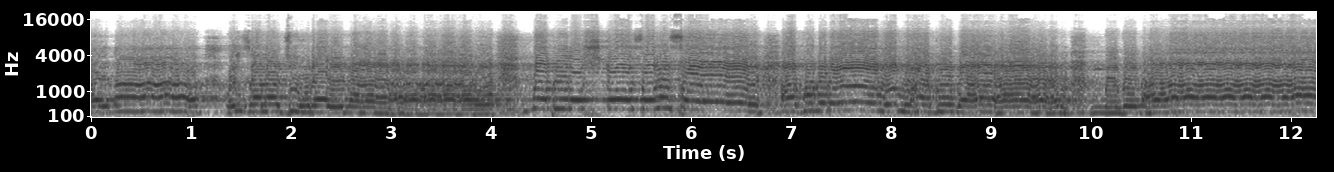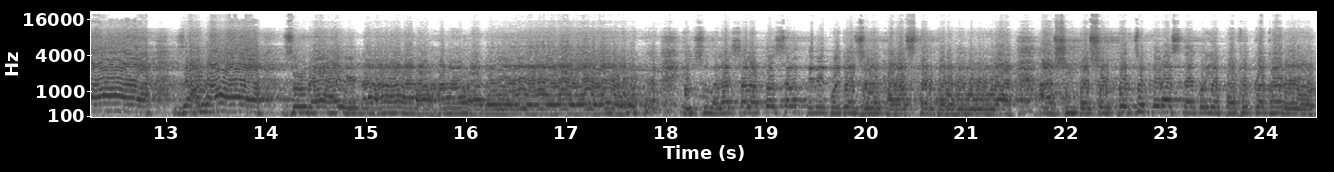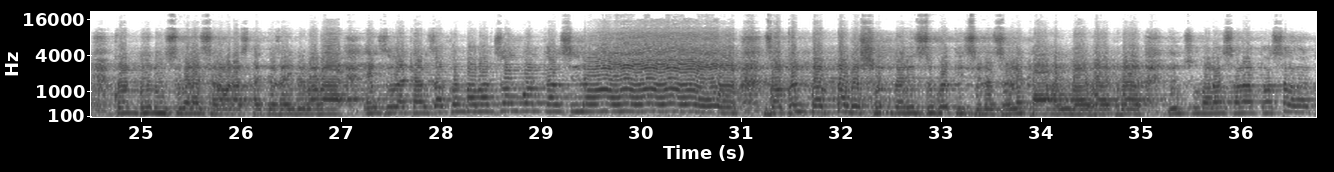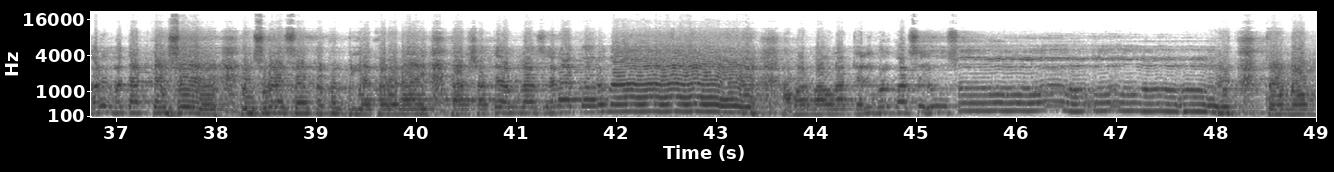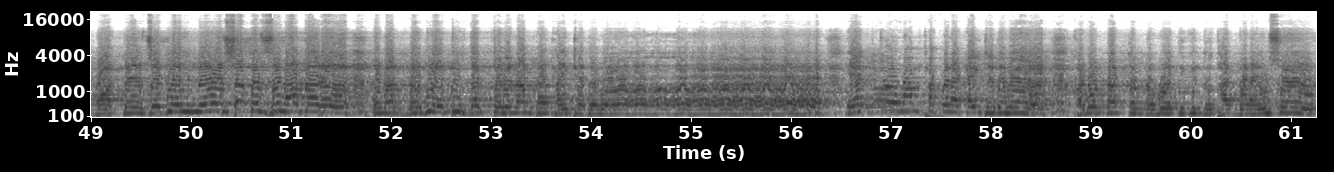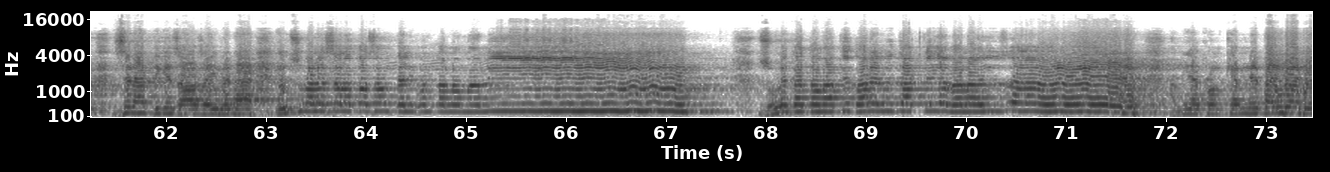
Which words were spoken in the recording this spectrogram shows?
হয় না, ওই জ্বালা জুড়াই না। নবীর জ্বলছে, আগুন ওই আগুনার নেবে না। জ্বালা জুড়াই না রে। ইউসুফ আলাহ সালাম পড়ে জলেখা রাস্তার পারে বলিয়া আশি বছর পর্যন্ত রাস্তা করিয়া অপেক্ষা করো। কোন দিন ইউসুফ আলাহ সালাম রাস্তায় যাইবে বাবা? এই জোলাখার যখন বাবার যৌবন কাল যখন টকটকে সুন্দরী যুবতী ছিল জোলেখা আল্লাহ একবার ইউসুফ আলাহ সালামের ঘরের মধ্যে আটকাইছে ইউসুফ আলাহ সালাম তখন বিয়ে করে নাই। তার সাথে আল্লাহ জেনা করবে। আমার মাওলা টেলিফোন করছে, ইউসুফ কোন মতে যদি ওই মেয়ের সাথে জেনা করো, তোমার নবীতির দপ্তরের নামটা খাইতে দেব। একটু নাম থাকবে না কাইতে দেব। খবরদার তোর নবতী কিন্তু থাকবে না, ইউসুফ। জেনার দিকে যাওয়া যাইবে না। ইউসুফ আলাহ সালাম টেলিফোন করল মালিক জুলেখা তোমাকে ঘরের ভিতর আটকাইয়া বেলা আমি এখন কেমনে বাইর হব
